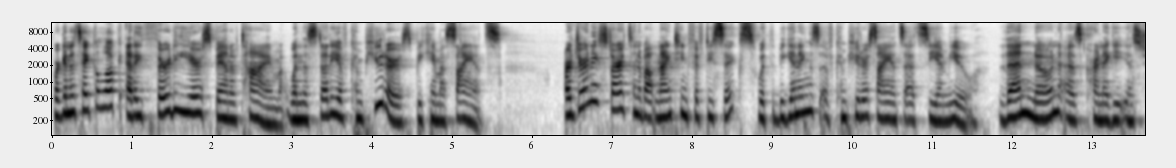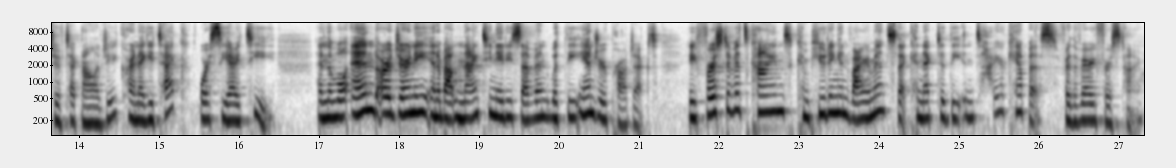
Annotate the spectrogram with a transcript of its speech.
We're going to take a look at a 30 year span of time when the study of computers became a science. Our journey starts in about 1956 with the beginnings of computer science at CMU, then known as Carnegie Institute of Technology, Carnegie Tech, or CIT. And then we'll end our journey in about 1987 with the Andrew Project, a first of its kind computing environment that connected the entire campus for the very first time.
